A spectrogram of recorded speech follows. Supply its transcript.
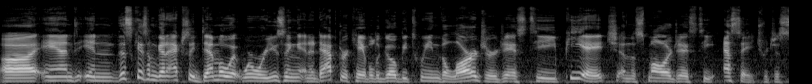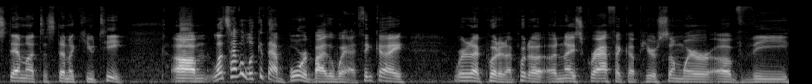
Uh, and in this case, I'm going to actually demo it where we're using an adapter cable to go between the larger JST PH and the smaller JST SH, which is Stemma to Stemma QT. Um, let's have a look at that board, by the way. I think I, where did I put it? I put a, a nice graphic up here somewhere of the,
